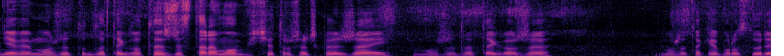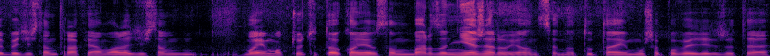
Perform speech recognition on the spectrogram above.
Nie wiem, może to dlatego też, że staram łowić się troszeczkę lżej, może dlatego, że może takie po prostu ryby gdzieś tam trafiam, ale gdzieś tam w moim odczuciu te okonie są bardzo nieżerujące. No tutaj muszę powiedzieć, że te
